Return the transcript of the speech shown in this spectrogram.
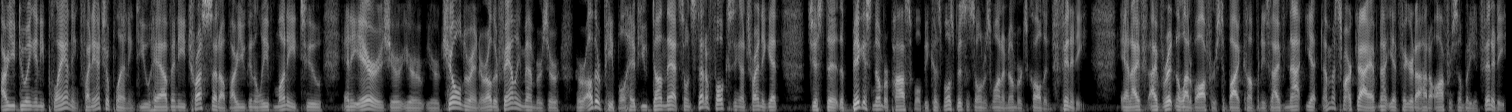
Are you doing any planning, financial planning? Do you have any trust set up? Are you going to leave money to any heirs, your your your children or other family members or or other people? Have you done that? So instead of focusing on trying to get just the, the biggest number possible, because most business owners want a number, it's called infinity. And I've I've written a lot of offers to buy companies. I've not yet, I'm a smart guy, I've not yet figured out how to offer somebody infinity.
